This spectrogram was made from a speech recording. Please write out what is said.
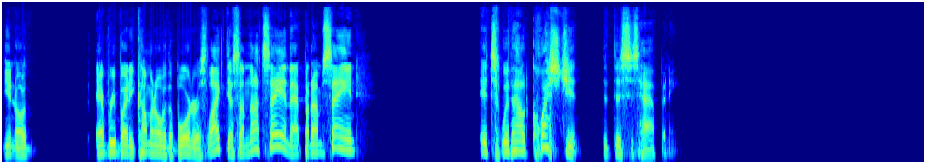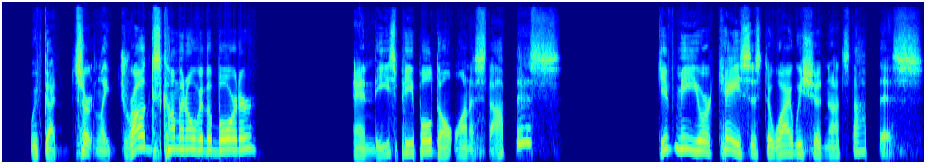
you know, everybody coming over the border is like this. I'm not saying that, but I'm saying it's without question that this is happening. We've got certainly drugs coming over the border, and these people don't want to stop this? Give me your case as to why we should not stop this.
